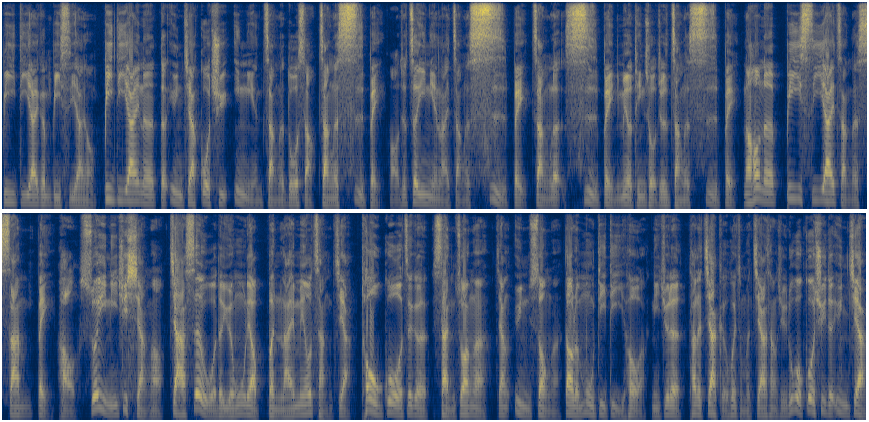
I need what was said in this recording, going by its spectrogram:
BDI 跟 BCI 哦。BDI 呢的运价过去一年涨了多少？涨了四倍哦，就这一年来涨了四倍，涨了四倍，你没有听错，就是涨了四倍。然后呢，BCI 涨了三倍。好，所以你去想哦，假设我的原物料本来没有涨价。透过这个散装啊，这样运送啊，到了目的地以后啊，你觉得它的价格会怎么加上去？如果过去的运价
